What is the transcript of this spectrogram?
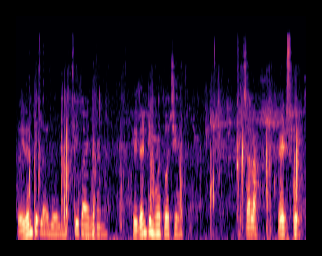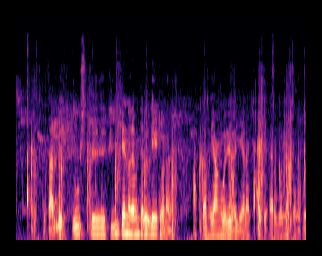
प्रेझेंटिंग लागेल नक्की काय नाही. प्रेझेंटिंग महत्त्वाची आहे. चला लेट स्कूल तर चाललो पियुष पियुष येणार आहे पण त्याला लेट होणार आहे. आत्ता भाई आंघोळीला गेला. काय ते बोलणार त्याला पण.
